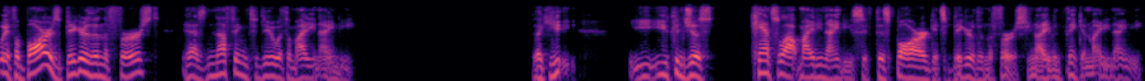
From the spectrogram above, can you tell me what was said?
if a bar is bigger than the first, it has nothing to do with a mighty 90. Like you you can just cancel out mighty 90s if this bar gets bigger than the first. You're not even thinking mighty 90.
